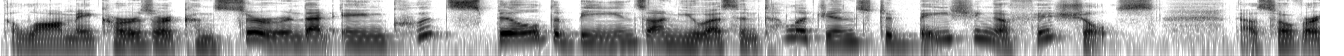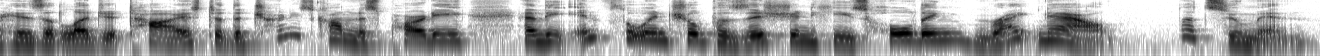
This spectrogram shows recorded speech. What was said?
The lawmakers are concerned that Ng could spill the beans on U.S. intelligence to Beijing officials. That's over his alleged ties to the Chinese Communist Party and the influential position he's holding right now. Let's zoom in.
